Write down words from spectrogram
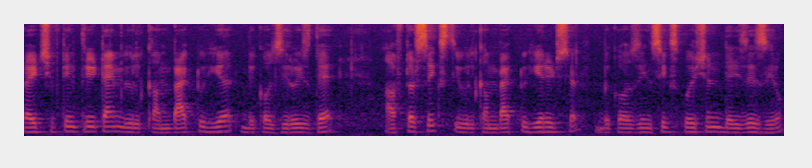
right shifting three time you will come back to here because 0 is there after 6th you will come back to here itself because in 6th position there is a 0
